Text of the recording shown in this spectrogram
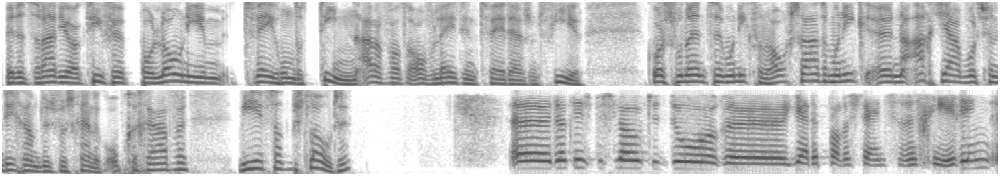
met het radioactieve polonium-210. Arafat overleed in 2004. Correspondent Monique van Hoogstraten. Monique, na acht jaar wordt zijn lichaam dus waarschijnlijk opgegraven. Wie heeft dat besloten? Uh, dat is besloten door uh, ja, de Palestijnse regering, uh,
